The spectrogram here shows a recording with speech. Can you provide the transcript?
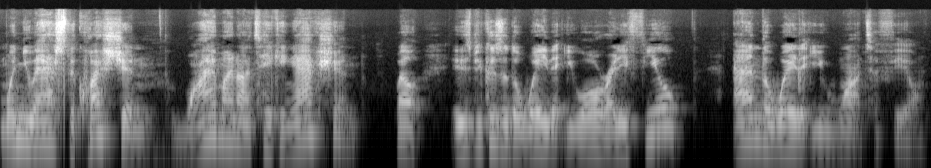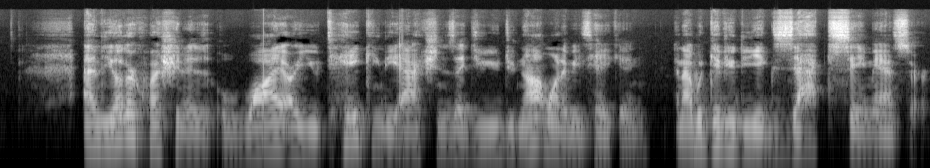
when you ask the question, why am I not taking action? Well, it is because of the way that you already feel and the way that you want to feel. And the other question is, why are you taking the actions that you do not want to be taking? And I would give you the exact same answer.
